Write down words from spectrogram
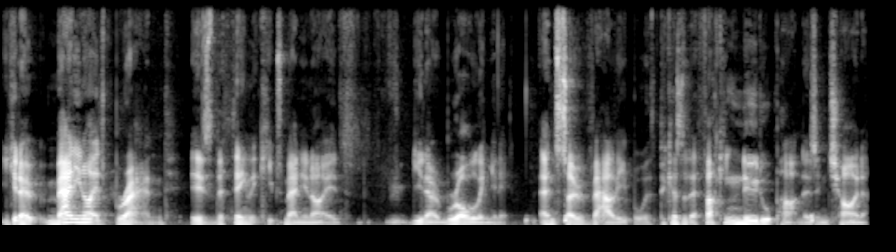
you know, Man United's brand is the thing that keeps Man United, you know, rolling in it and so valuable. It's because of their fucking noodle partners in China.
